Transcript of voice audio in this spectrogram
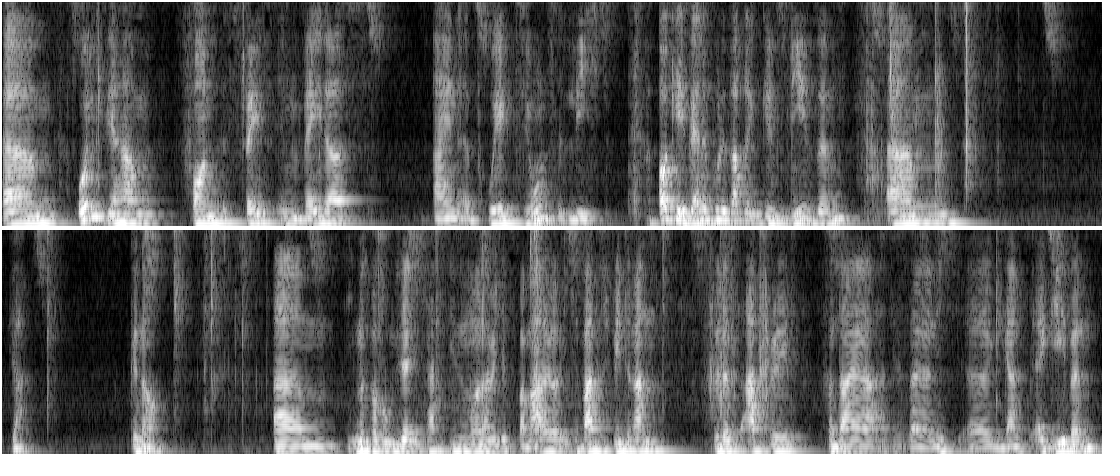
Ähm, und wir haben von Space Invaders ein äh, Projektionslicht. Okay, wäre eine coole Sache gewesen. Ähm, ja, genau. Ähm, ich muss mal gucken, ich habe diesen Monat habe ich jetzt bei Mario, ich war zu spät dran für das Upgrade, von daher hat sich das leider nicht äh, ganz ergeben.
